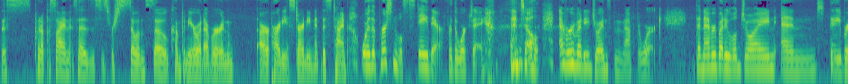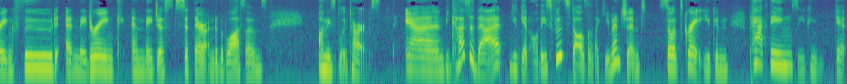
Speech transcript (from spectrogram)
this put up a sign that says this is for so and so company or whatever and our party is starting at this time or the person will stay there for the workday until everybody joins them after work. Then everybody will join and they bring food and they drink and they just sit there under the blossoms on these blue tarps. And because of that you get all these food stalls like you mentioned. So it's great. You can pack things you can get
